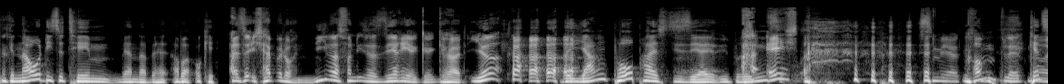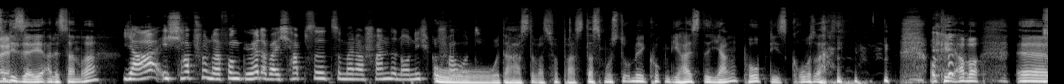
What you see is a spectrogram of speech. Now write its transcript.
genau diese Themen werden da behandelt. Aber okay, Also ich habe mir noch nie was von dieser Serie ge gehört. Ihr? The Young Pope heißt die Serie übrigens. Ah, echt? Das ist mir komplett Kennst neu. du die Serie, Alessandra? Ja, ich habe schon davon gehört, aber ich habe sie zu meiner Schande noch nicht geschaut. Oh, da hast du was verpasst. Das musst du unbedingt gucken. Die heißt The Young Pope, die ist großartig. okay, aber äh,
